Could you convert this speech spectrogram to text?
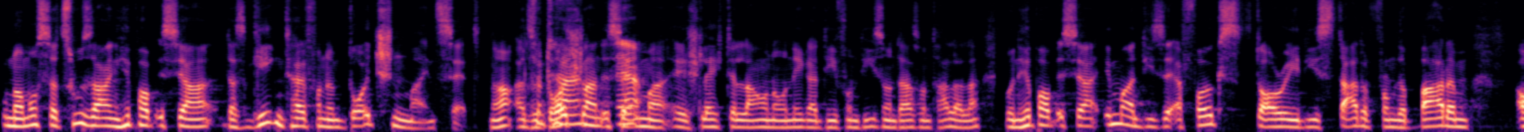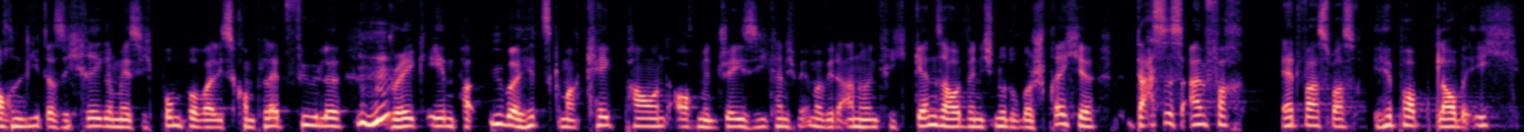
Und man muss dazu sagen, Hip-Hop ist ja das Gegenteil von einem deutschen Mindset. Ne? Also Total. Deutschland ist ja, ja immer ey, schlechte Laune und negativ und dies und das und talala. Und Hip-Hop ist ja immer diese Erfolgsstory, die started from the bottom. Auch ein Lied, das ich regelmäßig pumpe, weil ich es komplett fühle. Mhm. Drake eben ein paar Überhits gemacht, Cake Pound, auch mit Jay-Z kann ich mir immer wieder anhören, kriege ich Gänsehaut, wenn ich nur drüber spreche. Das ist einfach etwas, was Hip-Hop, glaube ich,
